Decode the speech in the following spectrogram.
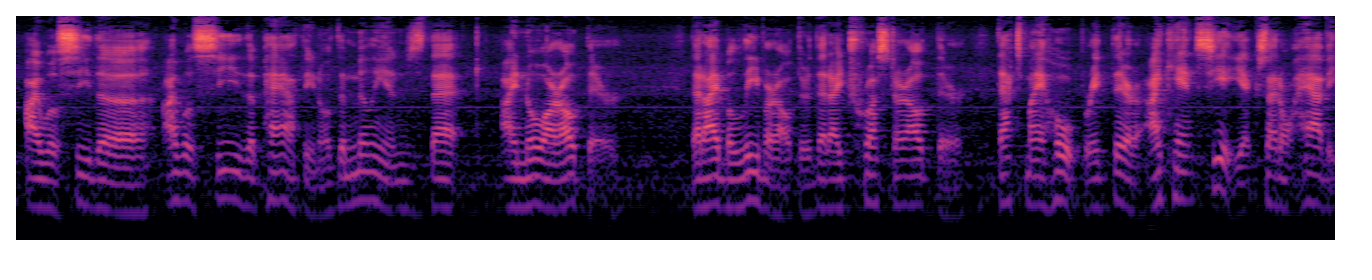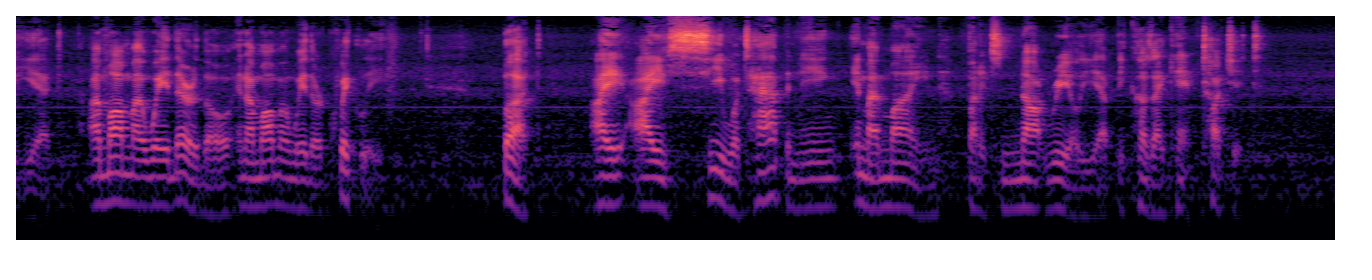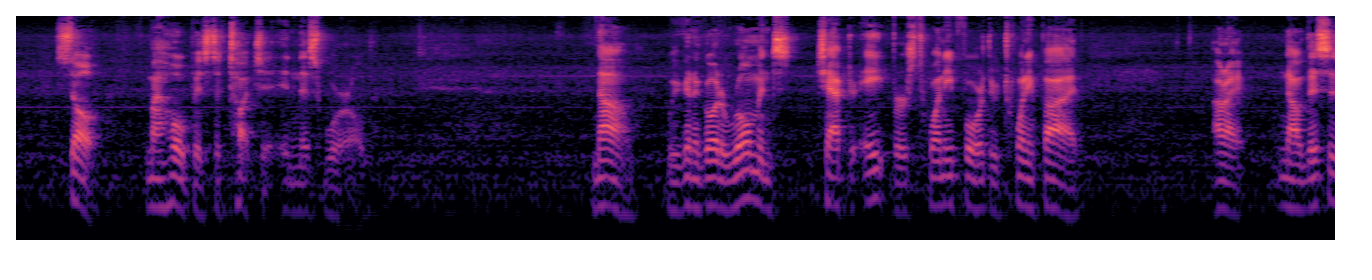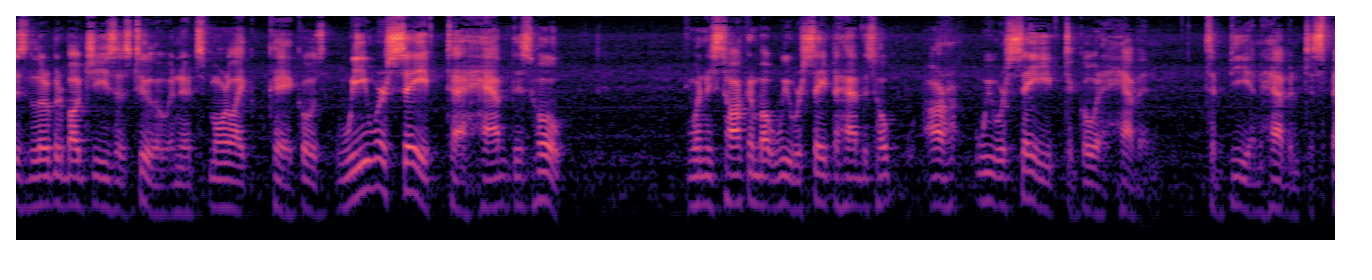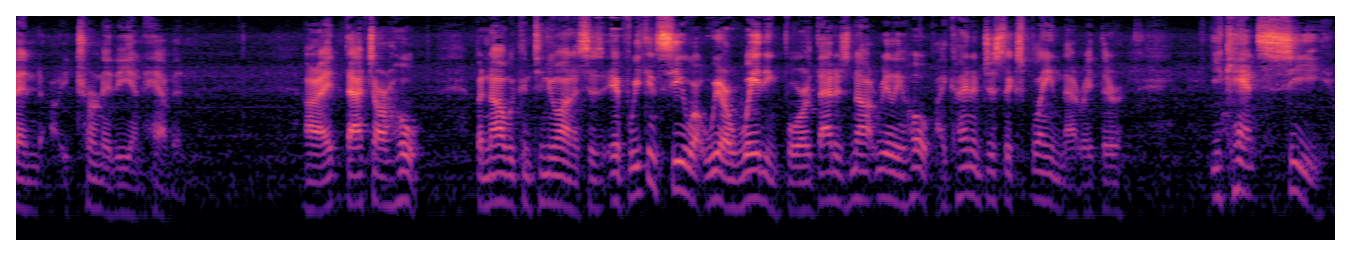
I will see the I will see the path, you know, the millions that I know are out there, that I believe are out there, that I trust are out there. That's my hope right there. I can't see it yet because I don't have it yet. I'm on my way there though, and I'm on my way there quickly. But I I see what's happening in my mind, but it's not real yet because I can't touch it. So, my hope is to touch it in this world. Now, we're going to go to Romans chapter 8 verse 24 through 25. All right. Now, this is a little bit about Jesus too, and it's more like, okay, it goes, We were saved to have this hope. When he's talking about we were saved to have this hope, our, we were saved to go to heaven, to be in heaven, to spend eternity in heaven. All right, that's our hope. But now we continue on. It says, if we can see what we are waiting for, that is not really hope. I kind of just explained that right there. You can't see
